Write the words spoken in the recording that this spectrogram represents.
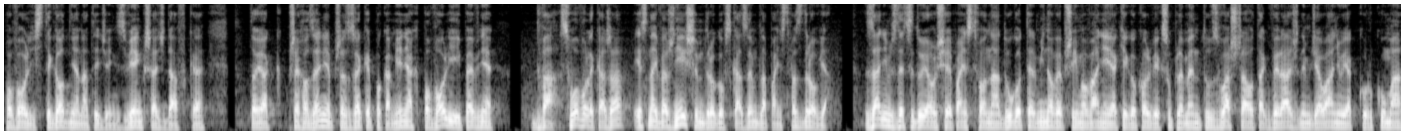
powoli z tygodnia na tydzień zwiększać dawkę. To jak przechodzenie przez rzekę po kamieniach, powoli i pewnie Dwa. Słowo lekarza jest najważniejszym drogowskazem dla Państwa zdrowia. Zanim zdecydują się Państwo na długoterminowe przyjmowanie jakiegokolwiek suplementu, zwłaszcza o tak wyraźnym działaniu jak kurkuma,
